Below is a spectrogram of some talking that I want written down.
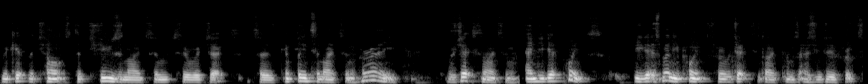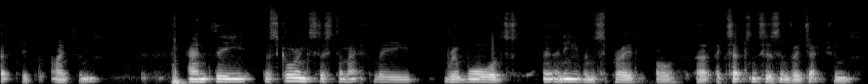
we get the chance to choose an item to reject. So complete an item, hooray, reject an item, and you get points. You get as many points for rejected items as you do for accepted items. And the, the scoring system actually rewards an even spread of uh, acceptances and rejections,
